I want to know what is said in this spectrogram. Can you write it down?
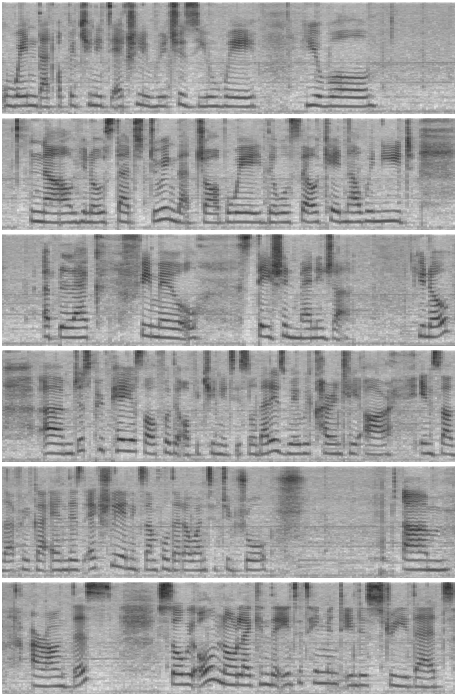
when that opportunity actually reaches you where you will now you know start doing that job where they will say okay now we need a black female station manager you know um, just prepare yourself for the opportunity. So that is where we currently are in south africa. And there's actually an example that i wanted to draw um, around this. So we all know like in the entertainment industry that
